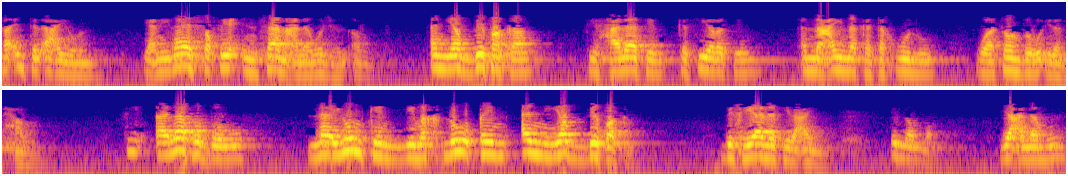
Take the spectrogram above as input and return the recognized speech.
خائنة الأعين يعني لا يستطيع إنسان على وجه الأرض أن يضبطك في حالات كثيرة أن عينك تخون وتنظر إلى الحرام في آلاف الظروف لا يمكن لمخلوق أن يضبطك بخيانة العين. إلا الله. يعلم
